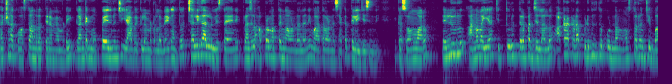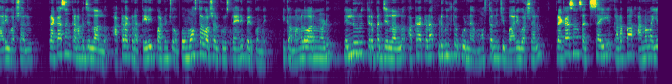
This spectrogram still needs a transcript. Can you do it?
దక్షిణ కోస్తాంధ్ర తీరం వెంబడి గంటకు ముప్పై ఐదు నుంచి యాభై కిలోమీటర్ల వేగంతో చలిగాలులు వీస్తాయని ప్రజలు అప్రమత్తంగా ఉండాలని వాతావరణ శాఖ తెలియజేసింది. ఇక సోమవారం నెల్లూరు అన్నమయ్య చిత్తూరు తిరుపతి జిల్లాల్లో అక్కడక్కడ పిడుగులతో కూడిన మోస్తరు నుంచి భారీ వర్షాలు ప్రకాశం కడప జిల్లాల్లో అక్కడక్కడ తేలికపాటి నుంచి ఓ మోస్తరు వర్షాలు కురుస్తాయని పేర్కొంది. ఇక మంగళవారం నాడు నెల్లూరు తిరుపతి జిల్లాల్లో అక్కడక్కడ పిడుగులతో కూడిన మోస్తరు నుంచి భారీ వర్షాలు ప్రకాశం సత్యసాయి కడప అన్నమయ్య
